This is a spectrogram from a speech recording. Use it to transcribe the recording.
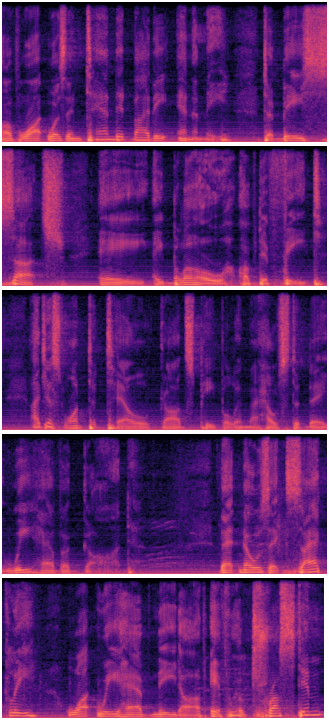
of what was intended by the enemy to be such a, a blow of defeat. I just want to tell God's people in the house today we have a God that knows exactly what we have need of. If we'll trust Him,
